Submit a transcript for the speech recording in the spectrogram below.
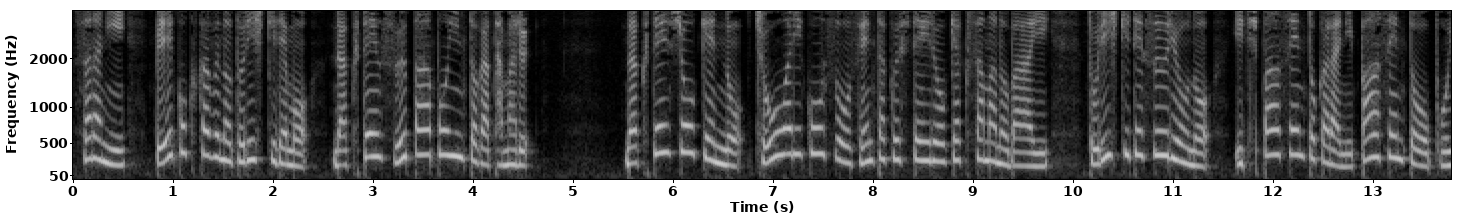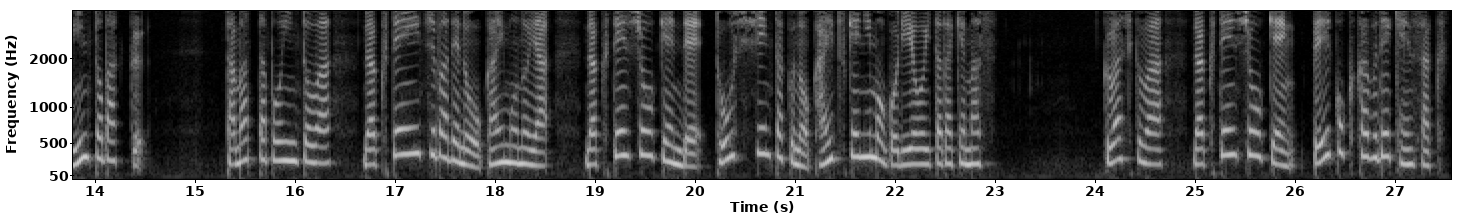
さらに、米国株の取引でも楽天スーパーポイントが貯まる。楽天証券の超割コースを選択しているお客様の場合、取引手数料の1%から2%をポイントバック。貯まったポイントは楽天市場でのお買い物や楽天証券で投資信託の買い付けにもご利用いただけます。詳しくは楽天証券米国株で検索。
